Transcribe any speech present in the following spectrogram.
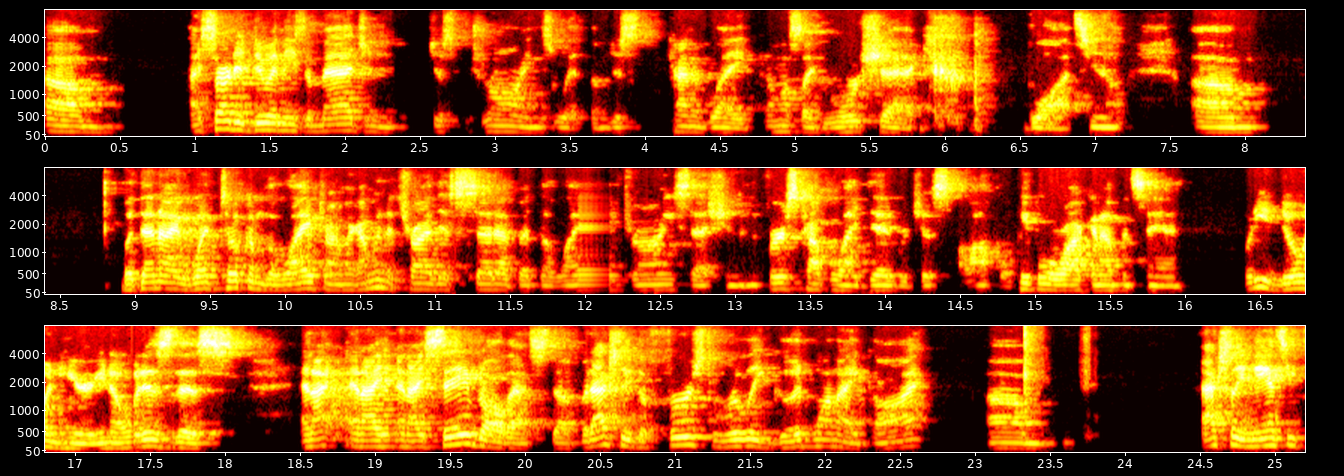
um, I started doing these imagine just drawings with them, just kind of like almost like Rorschach blots, you know. Um, but then I went took them to life drawing. I'm like, I'm going to try this setup at the life drawing session. And the first couple I did were just awful. People were walking up and saying, "What are you doing here? You know, what is this?" And I and I and I saved all that stuff. But actually, the first really good one I got, um, actually Nancy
